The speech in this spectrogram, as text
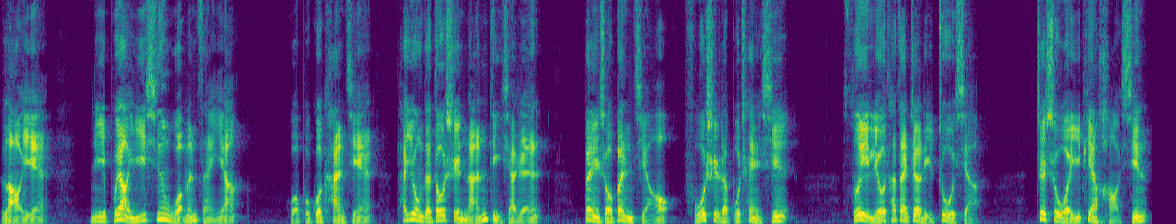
老爷，你不要疑心我们怎样。我不过看见他用的都是男底下人，笨手笨脚，服侍的不称心，所以留他在这里住下。这是我一片好心，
